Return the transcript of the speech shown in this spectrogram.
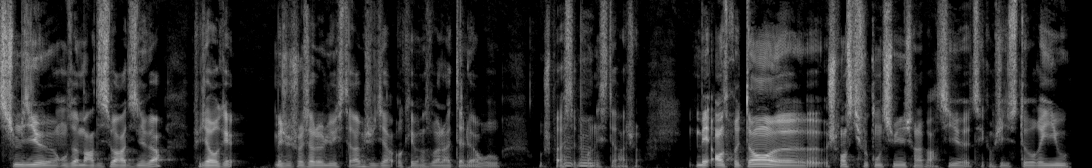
tu me dis, euh, on se voit mardi soir à 19h, je vais dire, ok. Mais je vais choisir le lieu, etc. Puis je vais dire, ok, ben, on se voit là à telle heure où, où je passe Mhm. prendre, etc. Tu vois. Mais entre temps, je pense qu'il faut continuer sur la partie, euh, tu sais, comme je dis, story ou,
